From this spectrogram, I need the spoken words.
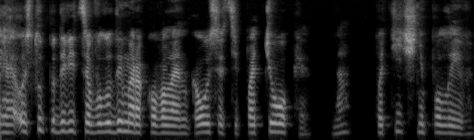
Е, Ось тут подивіться Володимира Коваленка, ось оці патьоки, да? потічні поливи.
